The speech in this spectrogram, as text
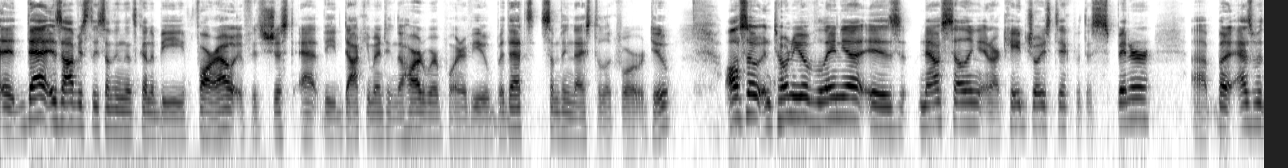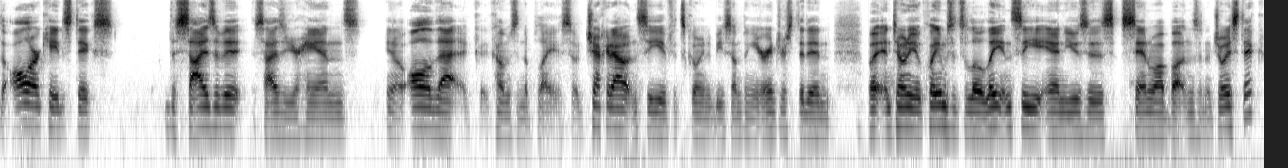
uh, that is obviously something that's going to be far out if it's just at the documenting the hardware point of view, but that's something nice to look forward to. Also, Antonio Villena is now selling an arcade joystick with a spinner, uh, but as with all arcade sticks, the size of it, size of your hands, you know, all of that comes into play. So check it out and see if it's going to be something you're interested in. But Antonio claims it's low latency and uses Sanwa buttons and a joystick.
